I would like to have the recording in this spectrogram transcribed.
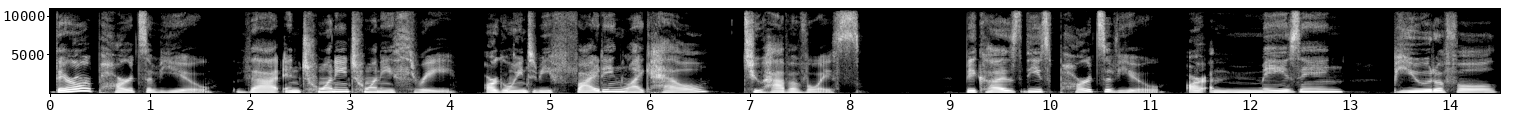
There are parts of you that in 2023 are going to be fighting like hell to have a voice because these parts of you are amazing, beautiful,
